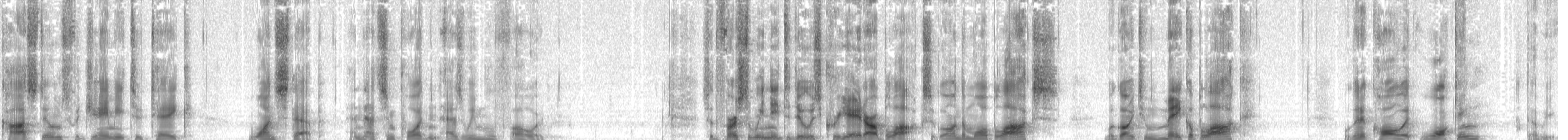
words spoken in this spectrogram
costumes for Jamie to take one step. And that's important as we move forward. So the first thing we need to do is create our block. So go on to more blocks. We're going to make a block. We're going to call it walking. W-I-N-G.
